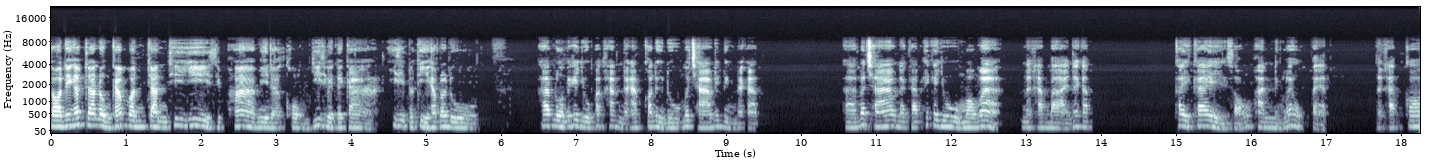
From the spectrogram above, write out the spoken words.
สวัสดีครับอาจารย์หนุ่มครับ วันจันทร์ที่ 25 มีนาคม 21นาฬิกา20 นาทีครับเราดูภาพรวม XU ภาคค่ำนะครับก่อนอื่นดูเมื่อเช้านิดหนึ่งนะครับเมื่อเช้านะครับ XU มองว่านะครับบ่ายนะครับ ใกล้ๆ 2,168 นะครับ ก็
